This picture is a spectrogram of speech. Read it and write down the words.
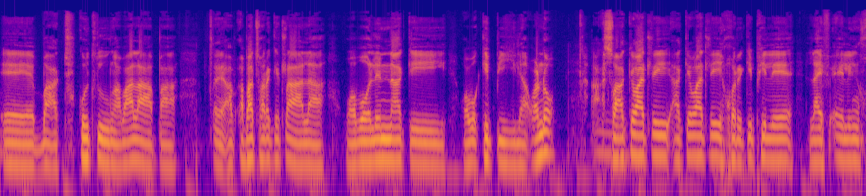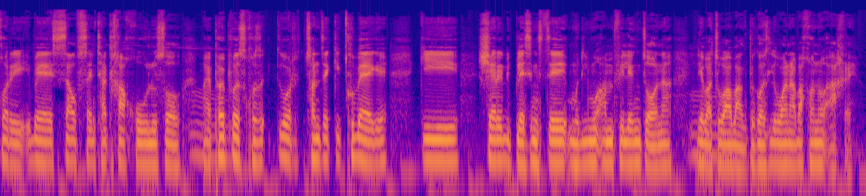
eh batho ko tlung a ba lapa eh, a ba tshwara ke tlala wa bo le nna ke pila wa so a ke batle a ke batle gore ke phile life e leng gore e be self centered gagolo so my purpose go- ke gore tshwanetse ke qhubeke ke share di blessings tse modimo a mfileng tsona le batho ba bang because le bona ba kgone o age. Mm.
